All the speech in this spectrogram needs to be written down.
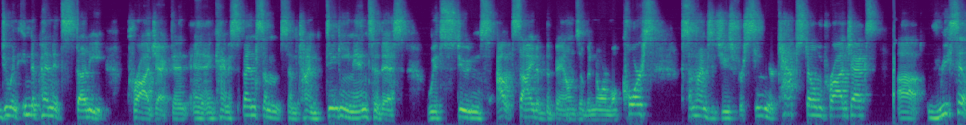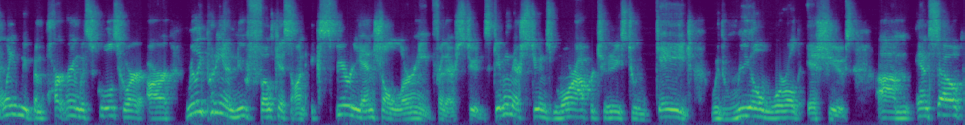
do an independent study project and, and, and kind of spend some some time digging into this with students outside of the bounds of a normal course." Sometimes it's used for senior capstone projects. Uh, recently, we've been partnering with schools who are, are really putting a new focus on experiential learning for their students, giving their students more opportunities to engage with real world issues. Um, and so,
